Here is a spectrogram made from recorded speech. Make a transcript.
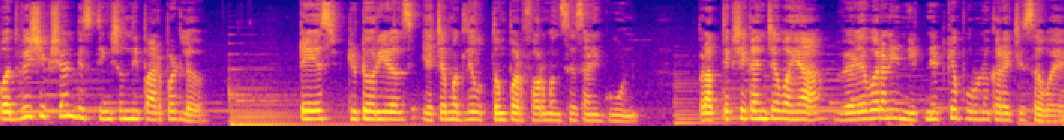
पदवी शिक्षण डिस्टिंक्शननी पार पडलं. टेस्ट ट्युटोरियल्स याच्यामधले उत्तम परफॉर्मन्सेस आणि गुण प्रात्यक्षिकांच्या वह्या वेळेवर आणि नीटनेटक्या पूर्ण करायची सवय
